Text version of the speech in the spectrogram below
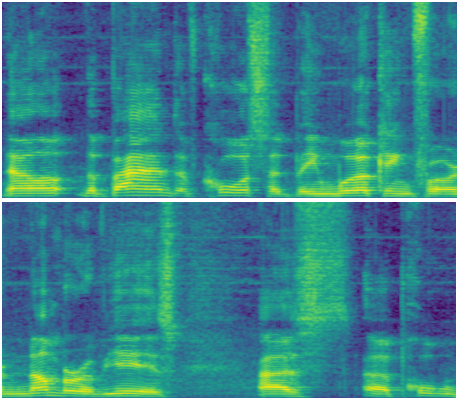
Now, the band, of course, had been working for a number of years as uh, Paul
